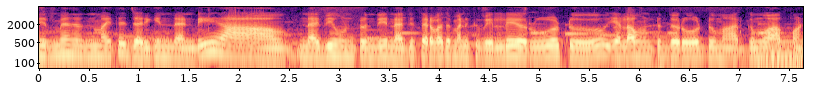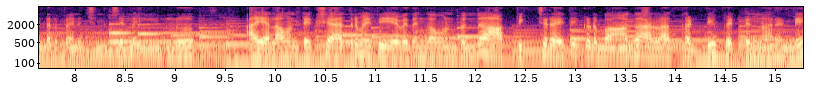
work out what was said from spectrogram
నిర్మాణం అయితే జరిగిందండి. ఆ నది ఉంటుంది. నది తర్వాత మనకి వెళ్ళే రోడ్డు ఎలా ఉంటుందో రోడ్డు మార్గము ఆ కొండలపైన చిన్న చిన్న ఇల్లు ఆ ఎలా ఉంటాయి క్షేత్రం అయితే ఏ విధంగా ఉంటుందో ఆ పిక్చర్ అయితే ఇక్కడ బాగా అలా కట్టి పెట్టున్నారండి.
